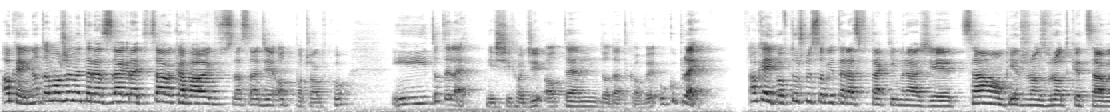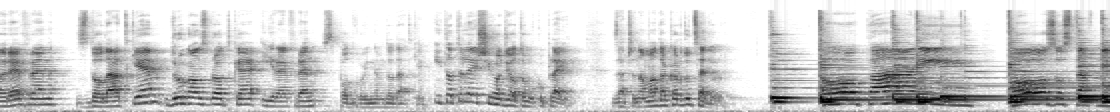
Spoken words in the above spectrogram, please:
Okej, no to możemy teraz zagrać cały kawałek w zasadzie od początku. I to tyle, jeśli chodzi o ten dodatkowy ukuplay. Okej, powtórzmy sobie teraz w takim razie całą pierwszą zwrotkę, cały refren z dodatkiem, drugą zwrotkę i refren z podwójnym dodatkiem. I to tyle, jeśli chodzi o to ukuplay. Zaczynam od akordu C-dur. O Pani, pozostaw mnie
